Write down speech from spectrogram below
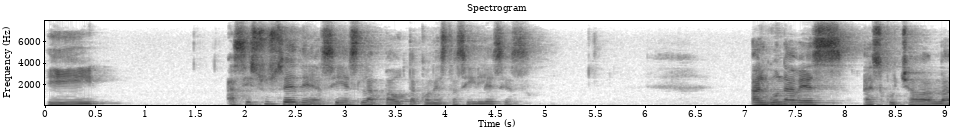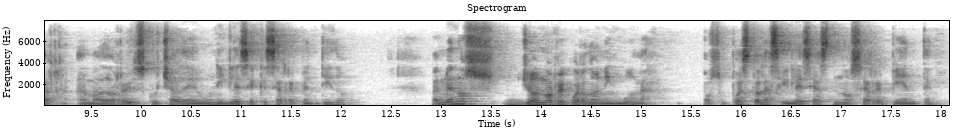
Y así sucede, así es la pauta con estas iglesias. ¿Alguna vez ha escuchado hablar, amado escucha de una iglesia que se ha arrepentido? Al menos yo no recuerdo ninguna. Por supuesto, las iglesias no se arrepienten.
